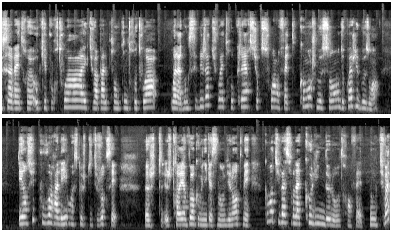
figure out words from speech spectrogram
ça va être ok pour toi et que tu vas pas le prendre contre toi. Voilà, donc c'est déjà, tu vas être au clair sur soi en fait, comment je me sens, de quoi j'ai besoin, et ensuite pouvoir aller. Moi, ce que je dis toujours, c'est je, travaille un peu en communication non violente, mais comment tu vas sur la colline de l'autre en fait? Donc tu vois,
